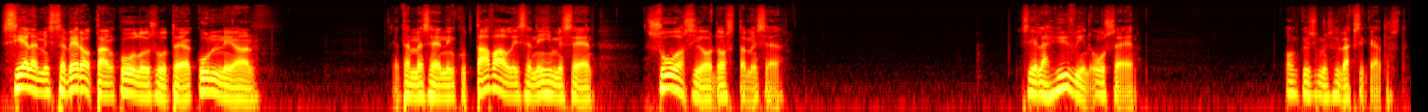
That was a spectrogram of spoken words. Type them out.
Siellä, missä vedotaan kuuluisuuteen ja kunniaan ja tämmöiseen niin kuin tavallisen ihmiseen suosio nostamiseen, siellä hyvin usein on kysymys hyväksikäytöstä.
